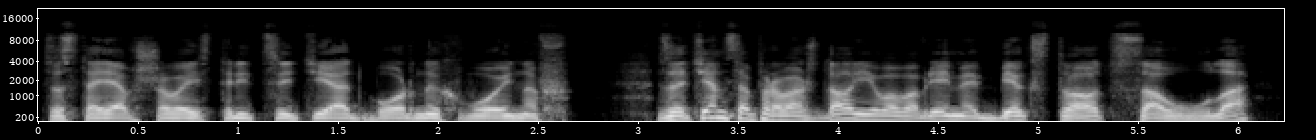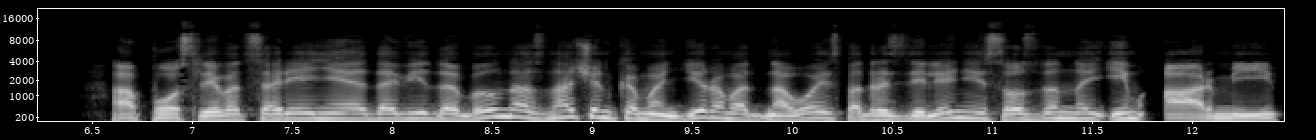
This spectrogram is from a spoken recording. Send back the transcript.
состоявшего из 30 отборных воинов, затем сопровождал его во время бегства от Саула, а после воцарения Давида был назначен командиром одного из подразделений созданной им армии.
